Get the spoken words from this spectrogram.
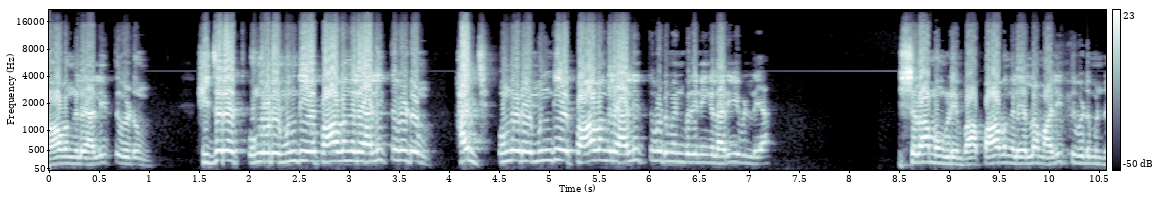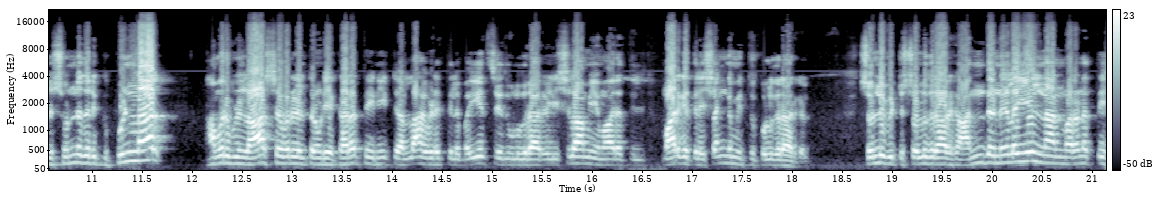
பாவங்களை அழித்து விடும் ஹிஜரத் உங்களுடைய முந்தைய பாவங்களை அழித்து விடும் ஹஜ் உங்களுடைய முந்தைய பாவங்களை அழித்து விடும் என்பதை நீங்கள் அறியவில்லையா? இஸ்லாம் உங்களுடைய பாவங்களை எல்லாம் அழித்து விடும் என்று சொன்னதற்கு பின்னால் அமர்பின் ஆஷ் அவர்கள் தன்னுடைய கரத்தை நீட்டு அல்லாஹ்விடத்தில் பையத் செய்து கொள்கிறார்கள் இஸ்லாமிய மார்க்கத்தில் மார்க்கத்திலே சங்கமித்துக் கொள்கிறார்கள். சொல்லிவிட்டு சொல்லுகிறார்கள் அந்த நிலையில் நான் மரணத்தை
